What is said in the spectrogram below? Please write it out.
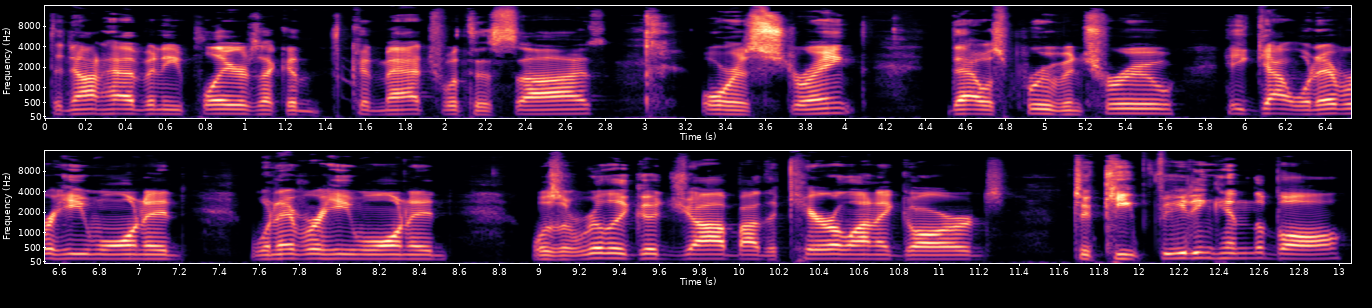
did not have any players that could, could match with his size or his strength. That was proven true. He got whatever he wanted, whenever he wanted. Was a really good job by the Carolina guards to keep feeding him the ball,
